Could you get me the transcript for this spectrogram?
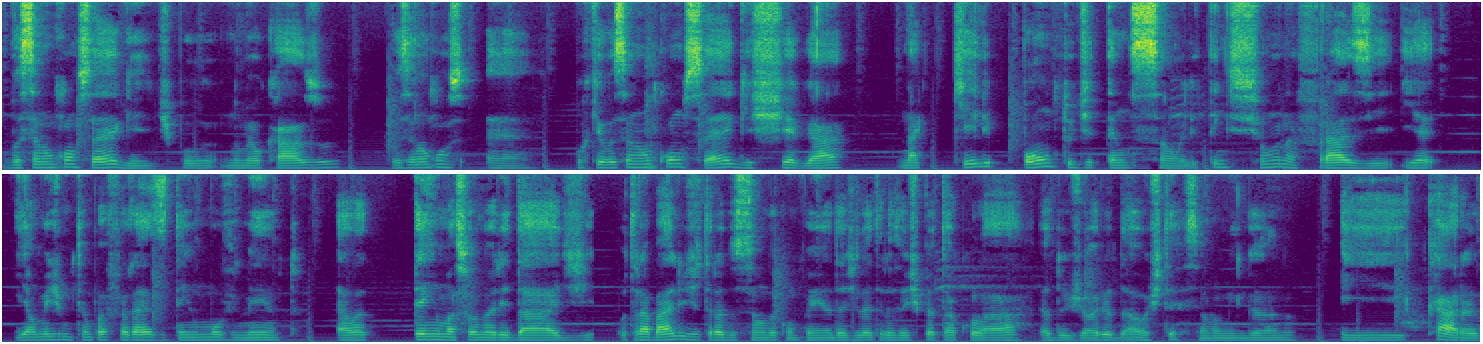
você não consegue, tipo, no meu caso, você não consegue, é, porque você não consegue chegar naquele ponto de tensão. Ele tensiona a frase e, é, e ao mesmo tempo a frase tem um movimento, ela tem uma sonoridade. O trabalho de tradução da Companhia das Letras é espetacular, é do Jório Dauster, se eu não me engano. E, cara,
